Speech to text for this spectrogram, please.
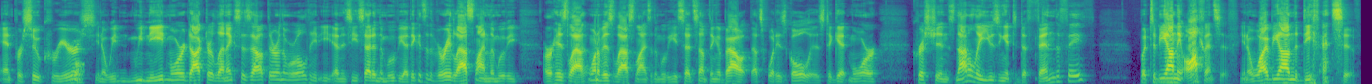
and pursue careers. Cool. You know, we we need more Dr. Lennoxes out there in the world. He, and as he said in the movie, I think it's the very last line of the movie, or his last one of his last lines of the movie. He said something about that's what his goal is to get more Christians not only using it to defend the faith, but to be on the offensive. You know, why be on the defensive?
